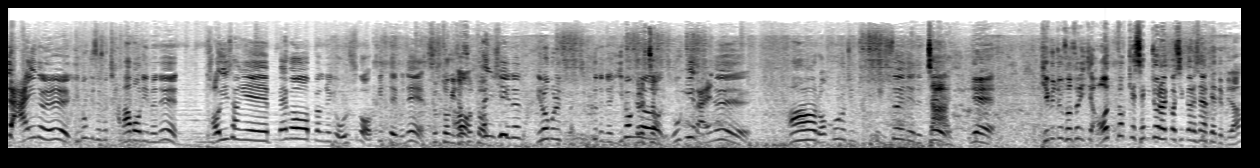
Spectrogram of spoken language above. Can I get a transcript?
라인을 이몽규 선수 잡아버리면은 더 이상의 백업 병력이 올 수가 없기 때문에 숨통이죠. 어, 숨통. 한시는 잃어버릴 수가 있거든요. 이 병력 그렇죠. 여기 라인을 아 lurker로 지금 잡고 있어야 되는데 자, 예. 김윤중 선수는 이제 어떻게 생존할 것인가를 생각해야 됩니다.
